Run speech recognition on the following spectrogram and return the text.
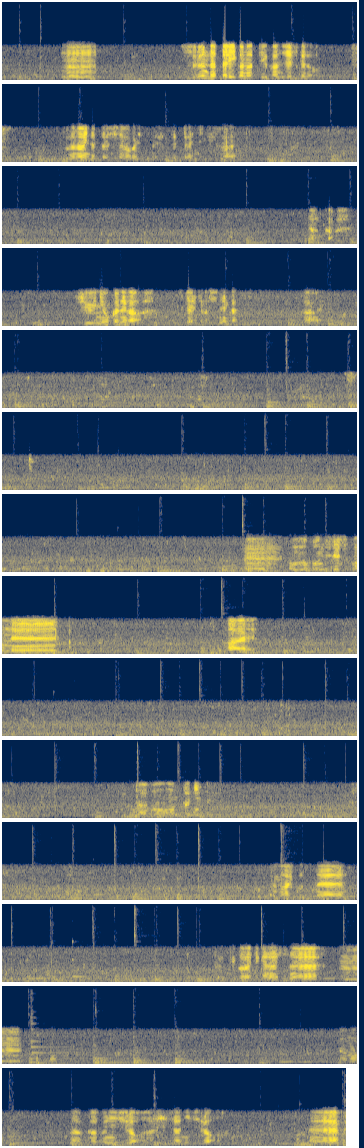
うん。するんだったらいいかなっていう感じですけど。そうじゃないんだったらしない方がいいですね。絶対に。はい。なんか、急にお金が来たりとかしないかはい。はい。もう本当に。うまいことね。やっていかないといけないですね。うん。どの、まあ、確認しろ、資産にしろ。ね。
